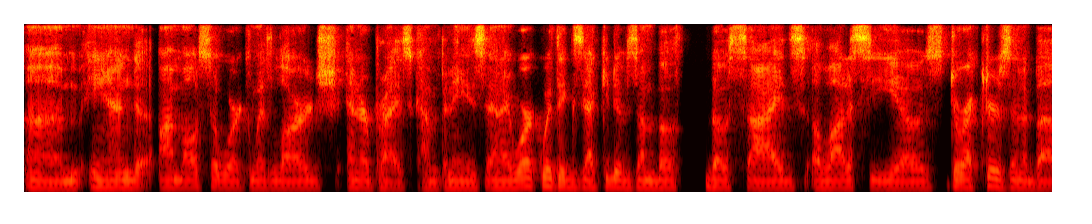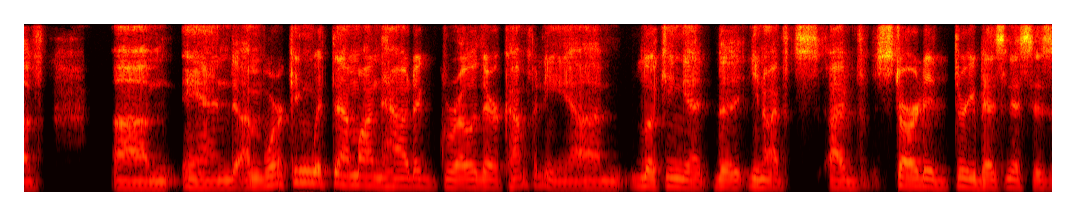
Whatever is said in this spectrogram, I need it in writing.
um, and I'm also working with large enterprise companies. And I work with executives on both both sides, a lot of CEOs, directors, and above. Um, and I'm working with them on how to grow their company. Um, looking at the, you know, I've I've started three businesses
